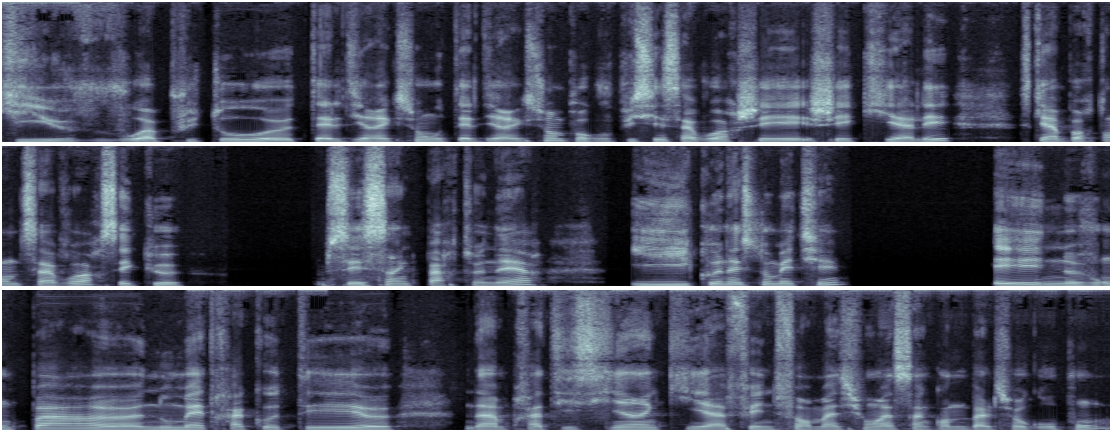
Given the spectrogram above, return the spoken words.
qui voit plutôt euh, telle direction ou telle direction pour que vous puissiez savoir chez, chez qui aller. Ce qui est important de savoir, c'est que ces cinq partenaires, ils connaissent nos métiers, et ils ne vont pas nous mettre à côté d'un praticien qui a fait une formation à 50 balles sur Groupon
